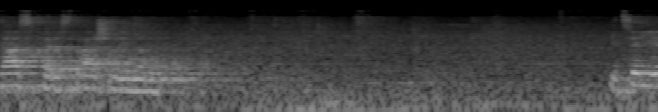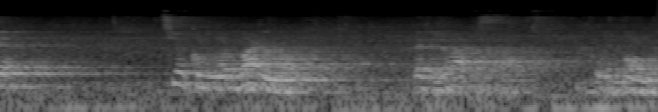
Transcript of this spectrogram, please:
з нас перестрашений народ. І це є цілком нормально переживати страх, коли бомби,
